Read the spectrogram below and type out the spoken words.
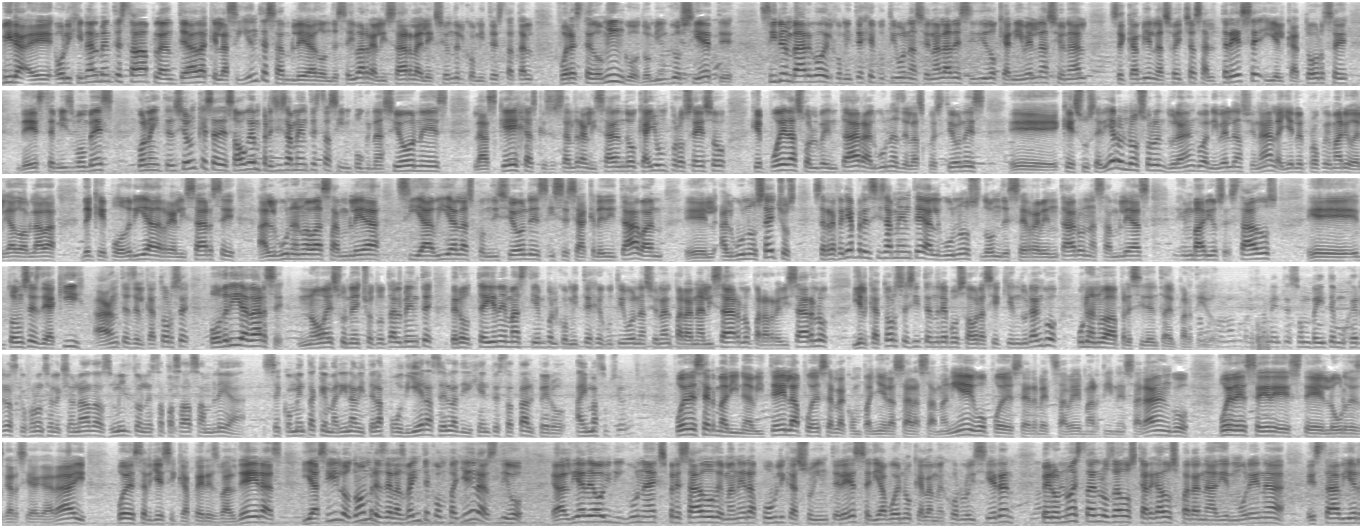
Mira, eh, originalmente estaba planteada que la siguiente asamblea donde se iba a realizar la elección del Comité Estatal fuera este domingo, domingo 7. Sin embargo, el Comité Ejecutivo Nacional ha decidido que a nivel nacional se cambien las fechas al 13 y el 14 de este mismo mes, con la intención que se desahoguen precisamente estas impugnaciones, las quejas que se están realizando, que hay un proceso que pueda solventar algunas de las cuestiones eh, que sucedieron no solo en Durango a nivel nacional. Ayer el propio Mario Delgado hablaba de que podría realizarse alguna nueva asamblea si había las condiciones y se, se acreditaban algunos hechos. Se refería precisamente a algunos donde se reventaron asambleas en varios estados. Eh, entonces, de aquí a antes del 14 podría darse, no es un hecho totalmente, pero tiene más tiempo el Comité Ejecutivo Nacional para analizarlo, para revisarlo, y el 14 sí tendremos ahora sí aquí en Durango una nueva presidenta del partido. Precisamente, son 20 mujeres las que fueron seleccionadas, Milton, esta pasada asamblea. Se comenta que Marina Vitela pudiera ser la dirigente estatal, pero ¿hay más opciones? Puede ser Marina Vitela, puede ser la compañera Sara Samaniego, puede ser Betsabe Martínez Arango, puede ser este, Lourdes García Garay, puede ser Jessica Pérez Valderas, y así los nombres de las 20 compañeras. Digo, al día de hoy ninguna ha expresado de manera pública su interés, sería bueno que a lo mejor lo hicieran, pero no están los dados cargados para nadie. En Morena está abierto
